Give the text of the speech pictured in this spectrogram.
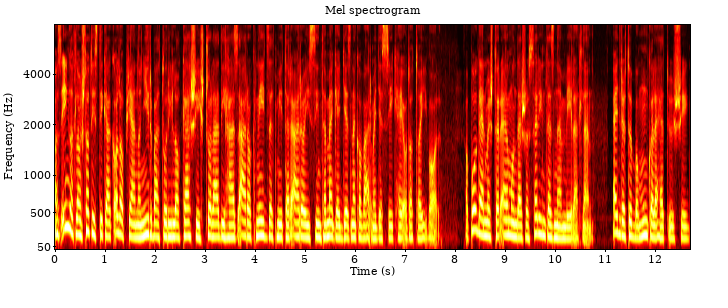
Az ingatlan statisztikák alapján a nyírbátori lakás és családi ház árak négyzetméter árai szinte megegyeznek a Vármegye székhely adataival. A polgármester elmondása szerint ez nem véletlen. Egyre több a munkalehetőség,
